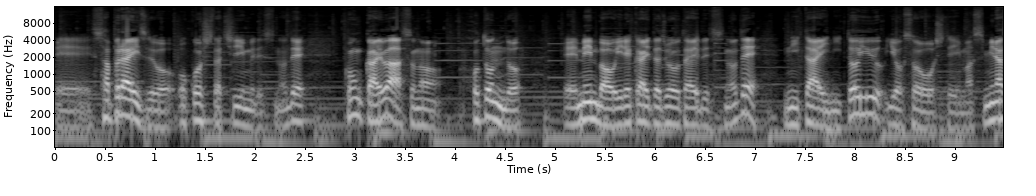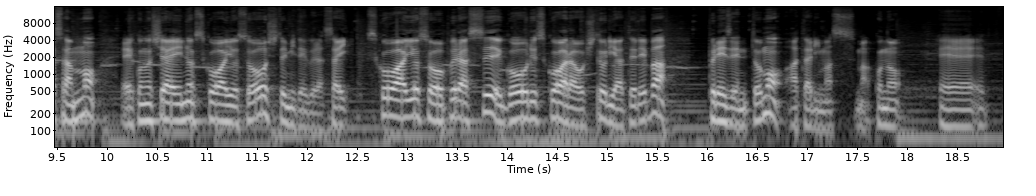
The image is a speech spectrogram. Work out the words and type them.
えーサプライズを起こしたチームですので今回はそのほとんど、えメンバーを入れ替えた状態ですので2対2という予想をしています。皆さんも、えこの試合のスコア予想をしてみてください。スコア予想プラスゴールスコアラを1人当てればプレゼントも当たります、まあ、この、えー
